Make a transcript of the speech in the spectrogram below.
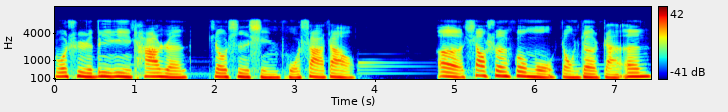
多去利益他人，就是行菩萨道。二、孝顺父母，懂得感恩。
